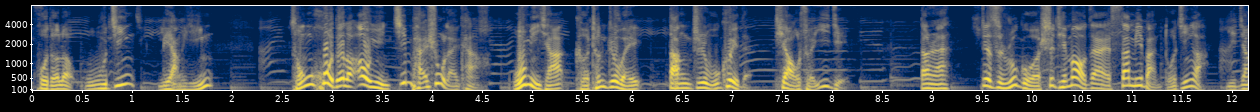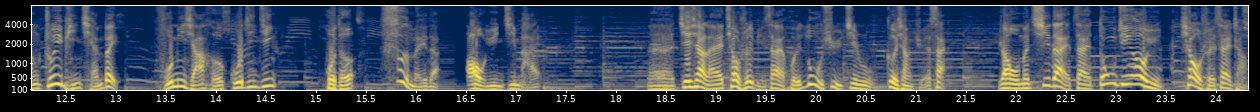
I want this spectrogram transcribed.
获得了五金两银。从获得了奥运金牌数来看啊，吴敏霞可称之为当之无愧的跳水一姐。当然，这次如果施廷懋在三米板夺金啊，也将追平前辈伏明霞和郭晶晶，获得四枚的奥运金牌。呃，接下来跳水比赛会陆续进入各项决赛，让我们期待在东京奥运跳水赛场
